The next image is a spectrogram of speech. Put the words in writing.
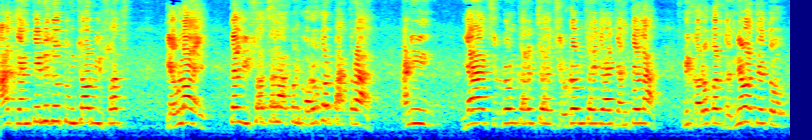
आज जनतेने जो तुमच्यावर विश्वास ठेवला आहे त्या विश्वासाला आपण खरोखर पात्र आहात. आणि या शिरडोणकरच्या शिरडोणच्या ज्या जनतेला मी खरोखर धन्यवाद देतो.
